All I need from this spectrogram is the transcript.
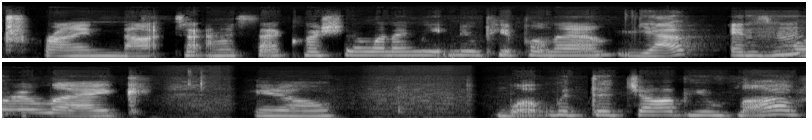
trying not to ask that question when I meet new people now. Yep. It's mm-hmm. more like, you know, what would the job you love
